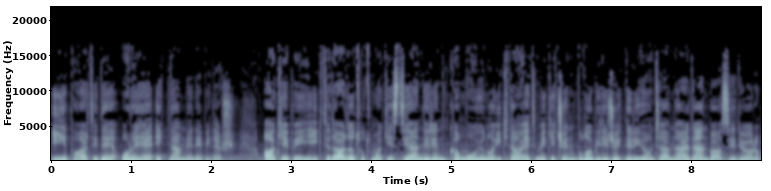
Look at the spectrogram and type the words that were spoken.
İyi Parti'de oraya eklemlenebilir. AKP'yi iktidarda tutmak isteyenlerin kamuoyunu ikna etmek için bulabilecekleri yöntemlerden bahsediyorum.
